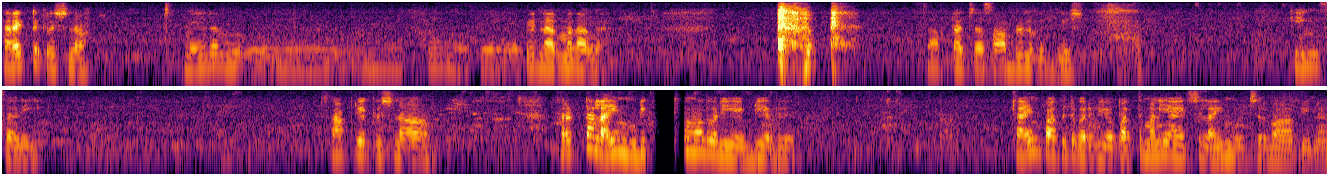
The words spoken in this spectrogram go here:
கரெக்டு கிருஷ்ணா. மேடம் பேர் என் பேர் நர்மதாங்க. சாப்பிட்டாச்சா? சாப்பிடணும் விக்னேஷ். கிங் சரி சாப்பிட்டியா கிருஷ்ணா? கரெக்டாக லைவ் முடிக்கும் போது வரையே எப்படி அது? டைம் பார்த்துட்டு வருவியோ? பத்து மணி ஆயிடுச்சு லைவ் முடிச்சிருவா அப்படின்னு.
